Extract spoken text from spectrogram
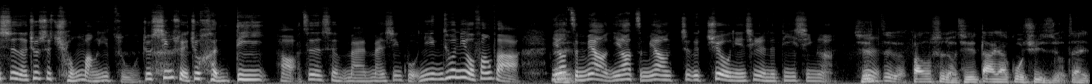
是呢，就是穷忙一族，就薪水就很低哈，真的是蛮蛮辛苦。你你说你有方法，你要怎么样？你要怎么样这个救年轻人的低薪啊？其实这个方式哦，其实大家过去一直有在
